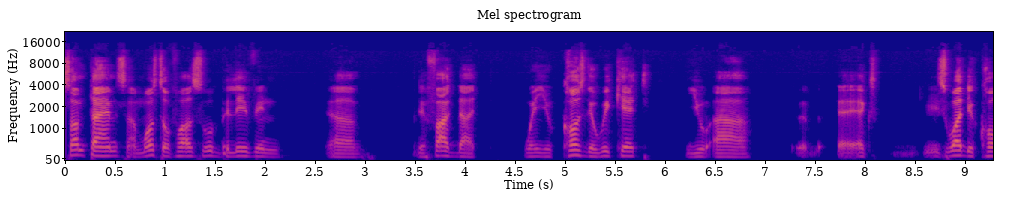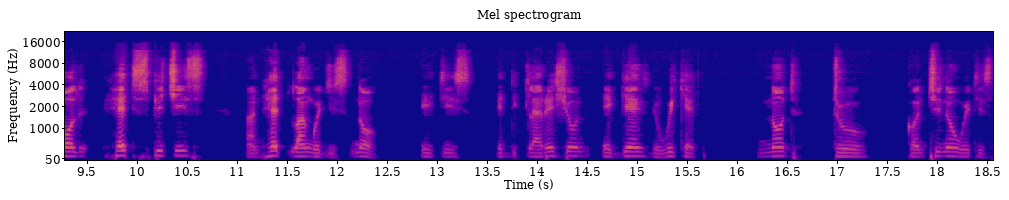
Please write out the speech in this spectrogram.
Sometimes, and most of us who believe in um, the fact that when you curse the wicked, you are uh, ex- is what they call hate speeches and hate languages. No, it is a declaration against the wicked, not to continue with his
